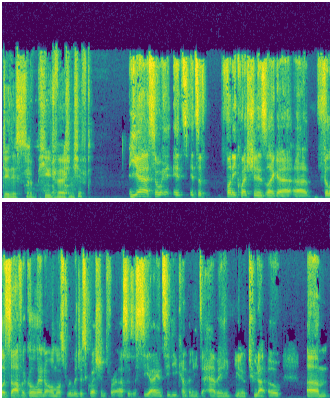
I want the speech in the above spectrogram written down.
do this sort of huge version shift? Yeah, so it, it's it's a funny question is like a, a, philosophical and almost religious question for us as a CI and CD company to have a you know 2.0, um,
